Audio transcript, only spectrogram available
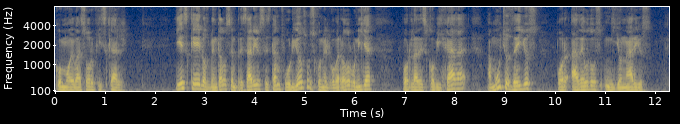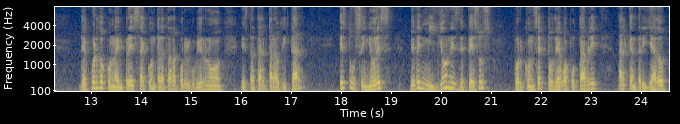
como evasor fiscal. Y es que los mentados empresarios están furiosos con el gobernador Bonilla por la descobijada a muchos de ellos por adeudos millonarios. De acuerdo con la empresa contratada por el gobierno estatal para auditar, estos señores deben millones de pesos por concepto de agua potable, alcantarillado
